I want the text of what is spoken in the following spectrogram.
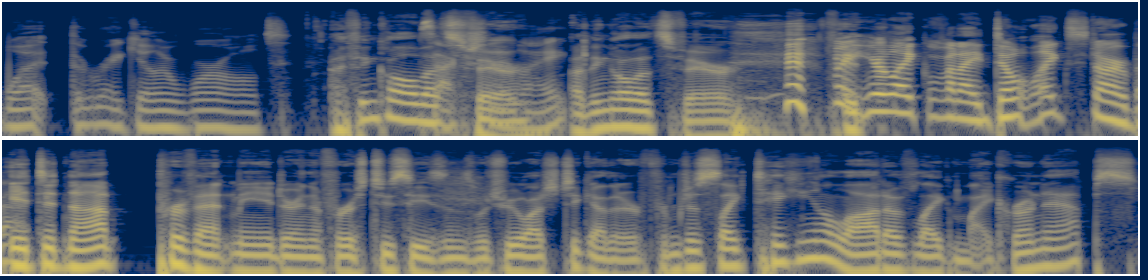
what the regular world I think all that's fair. like- I think all that's fair. but It- you're like but i don't like starbucks it did not prevent me during the first two seasons, which we watched together, from just like taking a lot of like micro naps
